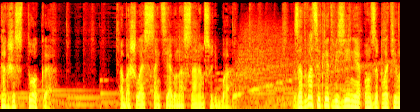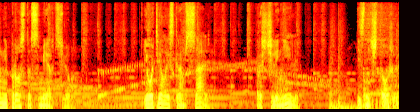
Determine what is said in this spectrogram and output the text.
как жестоко обошлась с Сантьяго Насаром судьба. За 20 лет везения он заплатил не просто смертью. Его тело искромсали, расчленили, изничтожили.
